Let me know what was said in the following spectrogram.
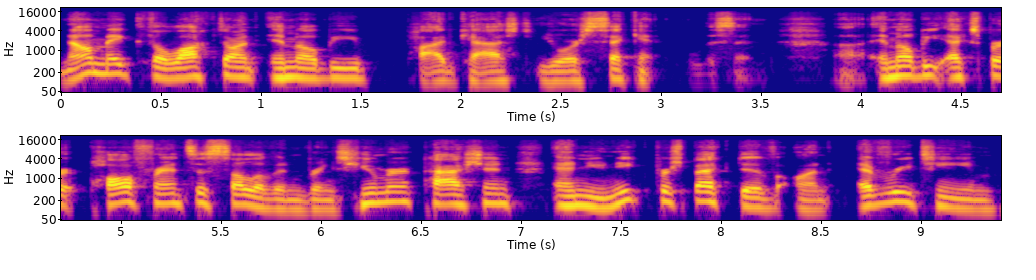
Now make the Locked On MLB podcast your second listen. Uh, MLB expert Paul Francis Sullivan brings humor, passion, and unique perspective on every team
